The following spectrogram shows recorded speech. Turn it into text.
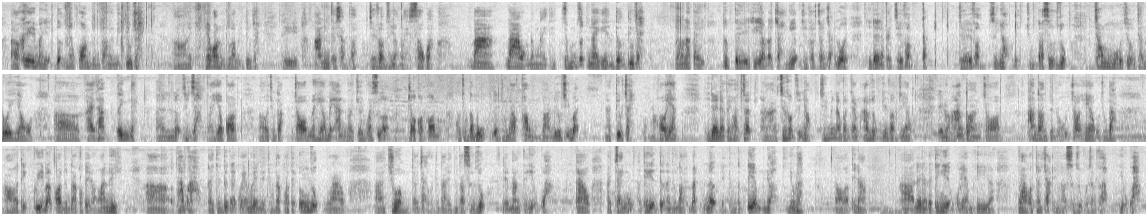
À, khi mà hiện tượng heo con chúng ta bị tiêu chảy Đấy, heo con của chúng ta bị tiêu chảy thì ăn cái sản phẩm chế phẩm sinh học này sau khoảng 3 ba hoặc 5 ngày thì chấm dứt ngay cái hiện tượng tiêu chảy. Đó là cái thực tế khi em đã trải nghiệm trên các trang trại nuôi. Thì đây là cái chế phẩm cắt chế phẩm sinh học để chúng ta sử dụng trong môi trường chăn nuôi heo uh, khai thác tinh này lợn sinh sản và heo con đó chúng ta cho heo mẹ ăn và truyền qua sữa cho con con của chúng ta bú để chúng ta phòng và điều trị bệnh là tiêu chảy hoặc là ho hen thì đây là cái hoạt chất à, chế phẩm sinh học 95% áp dụng chế phẩm sinh học để nó an toàn cho an toàn tuyệt đối cho heo của chúng ta đó thì quý bà con chúng ta có thể là hoan hỉ à, tham khảo cái kiến thức này của em Nguyên để chúng ta có thể ứng dụng vào à, chuồng trang trại của chúng ta để chúng ta sử dụng để mang cái hiệu quả cao à, tránh cái hiện tượng là chúng ta phải bắt lợn để chúng ta tiêm nhỏ nhiều lần đó thì nào à, đây là cái kinh nghiệm của em khi vào các trang trại chúng ta sử dụng cái sản phẩm hiệu quả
